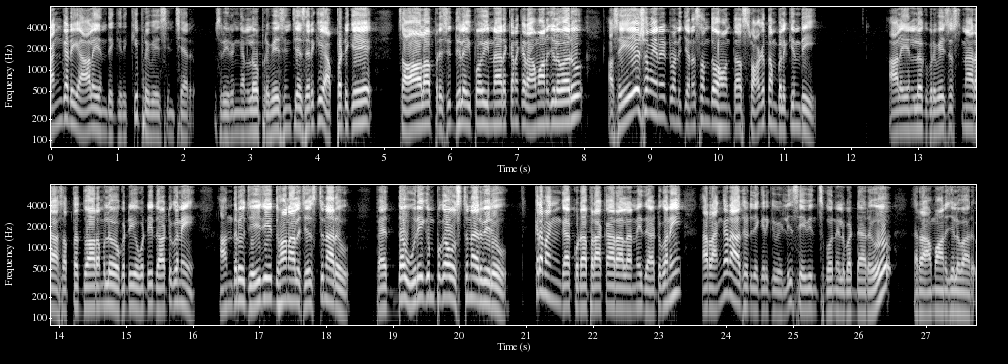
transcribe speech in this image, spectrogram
రంగడి ఆలయం దగ్గరికి ప్రవేశించారు. శ్రీరంగంలో ప్రవేశించేసరికి అప్పటికే చాలా ప్రసిద్ధులైపోయి ఉన్నారు కనుక రామానుజుల వారు అశేషమైనటువంటి జనసందోహం అంతా స్వాగతం పలికింది. ఆలయంలోకి ప్రవేశిస్తున్నారు. ఆ సప్తద్వారములు ఒకటి ఒకటి దాటుకొని అందరూ జయ జయధ్వానాలు చేస్తున్నారు. పెద్ద ఊరేగింపుగా వస్తున్నారు వీరు. క్రమంగా కూడా ప్రాకారాలన్నీ దాటుకొని ఆ రంగనాథుడి దగ్గరికి వెళ్ళి సేవించుకొని నిలబడ్డారు రామానుజుల వారు.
